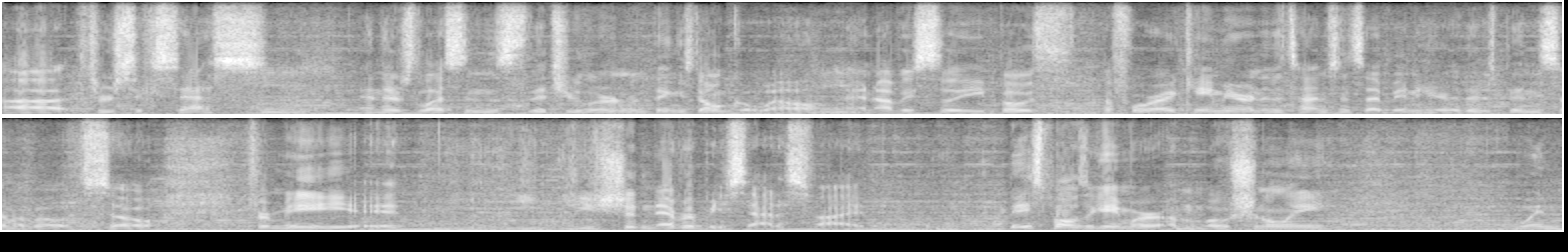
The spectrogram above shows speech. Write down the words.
uh, through success, mm. and there's lessons that you learn when things don't go well. Mm. And obviously, both before I came here and in the time since I've been here, there's been some of both. So for me, it, y- you should never be satisfied baseball is a game where emotionally when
